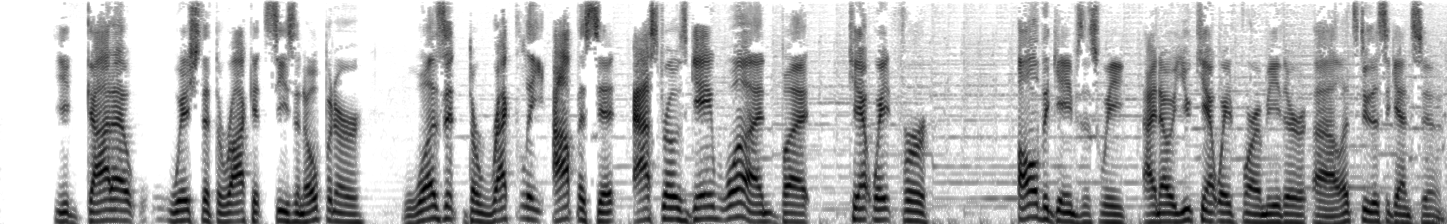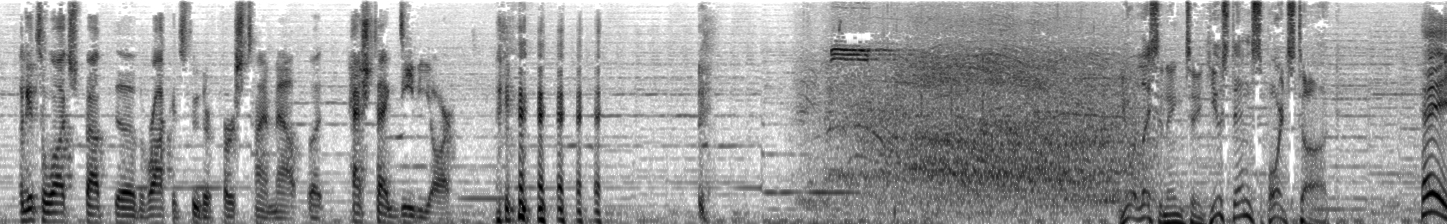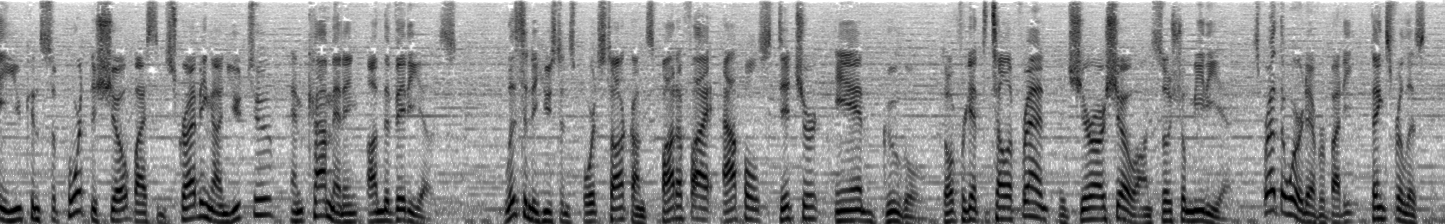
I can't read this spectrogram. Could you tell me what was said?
you gotta wish that the Rockets season opener wasn't directly opposite Astros game one, but can't wait for all the games this week. I know you can't wait for them either. Uh, let's do this again soon. I'll get to watch about the, the Rockets through their first time out, but hashtag DVR. You're listening to Houston Sports Talk. Hey, you can support the show by subscribing on YouTube and commenting on the videos. Listen to Houston Sports Talk on Spotify, Apple, Stitcher, and Google. Don't forget to tell a friend and share our show on social media. Spread the word, everybody. Thanks for listening.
